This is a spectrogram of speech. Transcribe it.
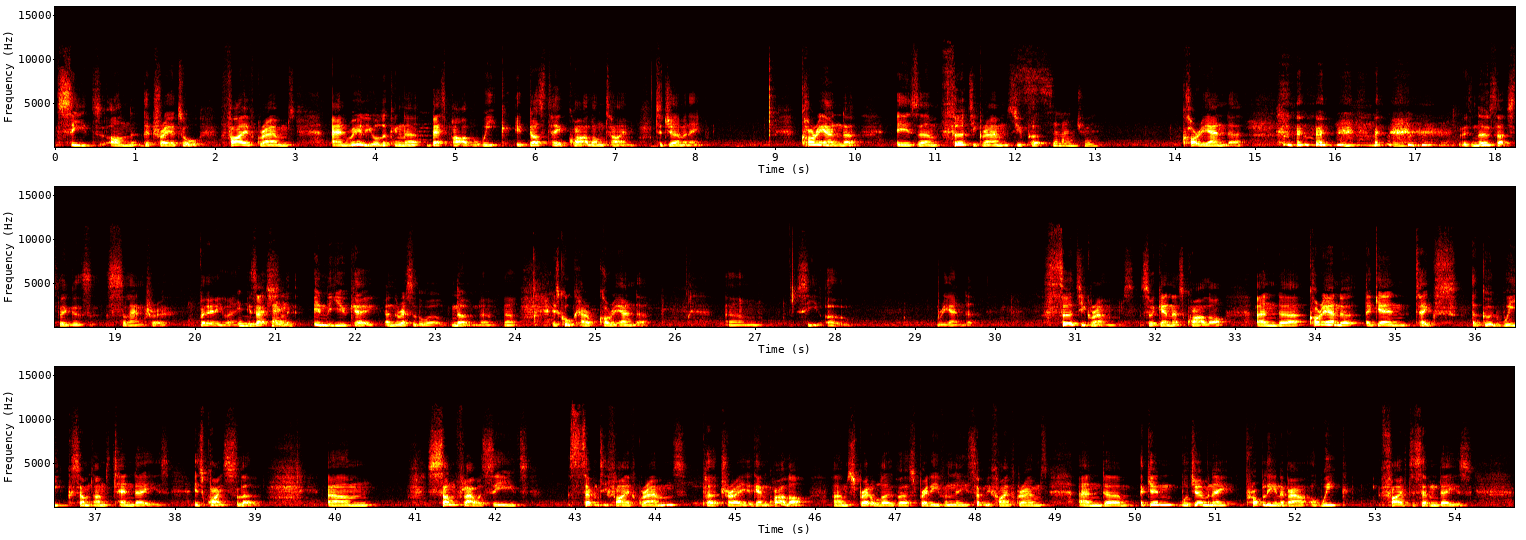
seeds on the tray at all. 5 grams, and really you're looking at best part of a week. It does take quite a long time to germinate. Coriander is um, 30 grams. You put Cilantro. coriander. There's no such thing as cilantro. But anyway, In it's UK. actually in the UK and the rest of the world. No, no, no. It's called coriander. Um, C O. Riander. 30 grams. So again, that's quite a lot. And uh, coriander, again, takes a good week, sometimes 10 days. It's quite slow. Um, sunflower seeds, 75 grams per tray. Again, quite a lot. Um, spread all over, spread evenly, 75 grams. And um, again, will germinate probably in about a week, five to seven days.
